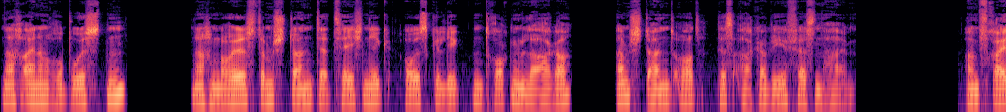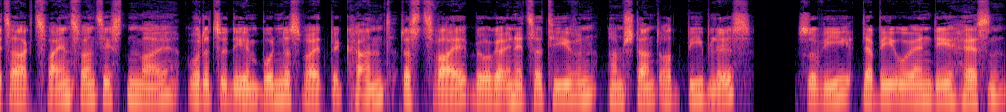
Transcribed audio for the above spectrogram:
nach einem robusten, nach neuestem Stand der Technik ausgelegten Trockenlager am Standort des AKW Fessenheim. Am Freitag, 22. Mai, wurde zudem bundesweit bekannt, dass zwei Bürgerinitiativen am Standort Biblis sowie der BUND Hessen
